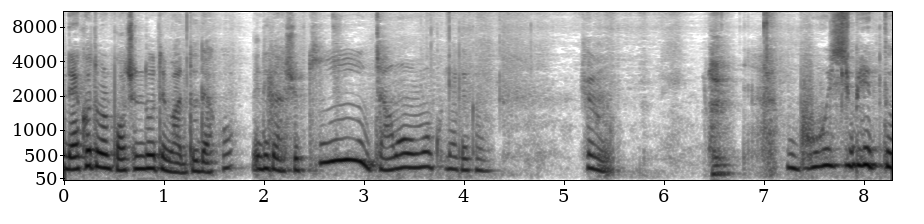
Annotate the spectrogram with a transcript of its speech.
দেখো তোমার পছন্দ হতে বাধ্য দেখো। এদিকে আসো। কি? জামা মামা খুলে একা কেন শোনো না। বুঝবে তো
